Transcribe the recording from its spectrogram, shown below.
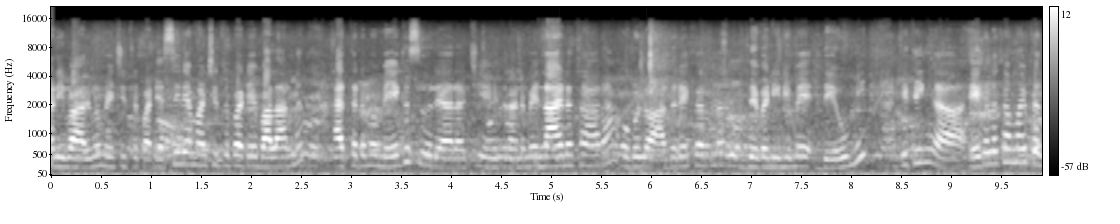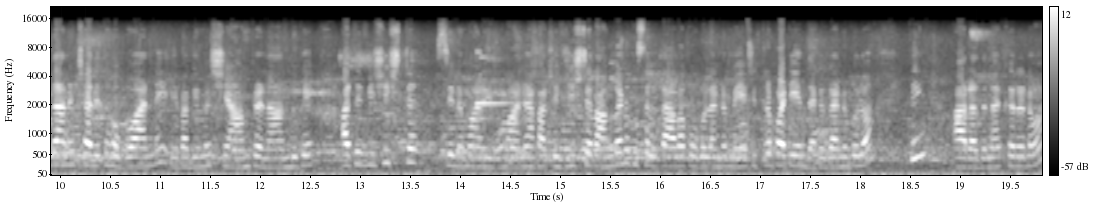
අනිවාර්යයෙන්ම මේ චිත්‍රපටය සිනමා චිත්‍රපටය බලන්න. ඇත්තටම මේක සූර්යාරච්චි ඒ විතර නෙමෙයි නායනතාරා ඔයගොල්ලෝ ආදරය කරන දෙවනි නිමේ දෙව්මි. ඉතින් අ, ඒගොල්ලෝ තමයි ප්‍රධාන චරිත හොබවන්නේ. ඒ වගේම ශ්‍යාම් ප්‍රනාන්දුගේ අති විශිෂ්ට සිනමා නිර්මාණයක් අති විශිෂ්ට රංගන කුසලතාවක් ඔයගොල්ලන්ට මේ චිත්‍රපටයෙන් දැක ගන්න පුළුවන්. ඉතින් ආරාධනා කරනවා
